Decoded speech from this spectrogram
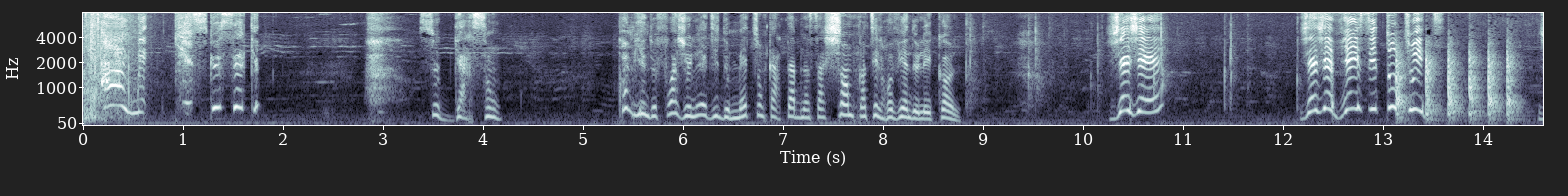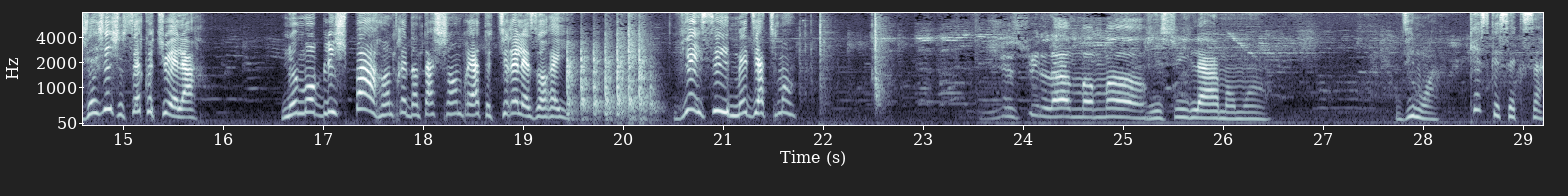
Aïe, mais qu'est-ce que c'est que... Ce garçon. Combien de fois je lui ai dit de mettre son cartable dans sa chambre quand il revient de l'école Gégé Gégé, viens ici tout de suite Gégé, je sais que tu es là. Ne m'oblige pas à rentrer dans ta chambre et à te tirer les oreilles. Viens ici immédiatement. Je suis là, maman. Je suis là, maman. Dis-moi, qu'est-ce que c'est que ça?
